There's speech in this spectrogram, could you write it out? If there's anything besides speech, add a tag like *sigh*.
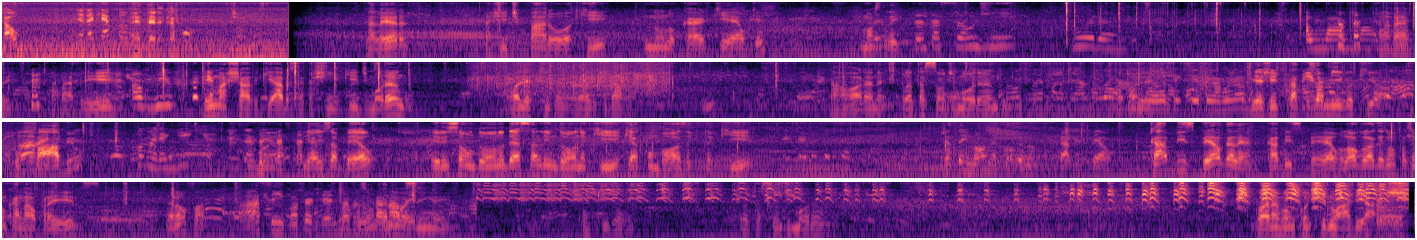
Tchau. Até daqui a pouco. É, até daqui a pouco. Tchau. Galera, a gente parou aqui num lugar que é o quê? Mostra aí. Plantação de morango. Ela vai abrir. Ela vai abrir. *laughs* Ao vivo. Tem uma chave que abre essa caixinha aqui de morango. Olha aqui, galera. Olha que da hora. Da hora, né? Plantação de morango. Olha aqui. E a gente tá com os amigos aqui, ó. O Fábio Com moranguinho. e a Isabel. Eles são dono dessa lindona aqui, que é a combosa que tá aqui. Já tem nome, é como não? Cabisbel. Cabisbel, galera. Cabisbel. Logo, logo eles vão fazer um canal pra eles. Não é não, Fábio? Ah, sim, com certeza. Vai vai fazer um canal aí. canalzinho aí. Aqui, galera. Plantação de morango. Agora nós vamos continuar a viagem.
